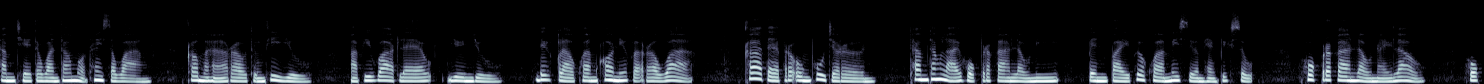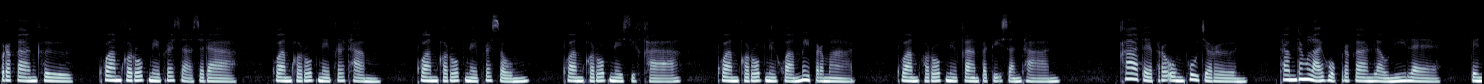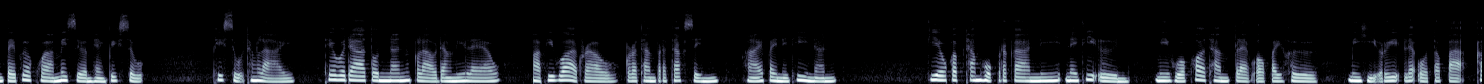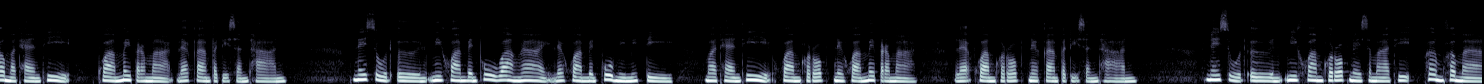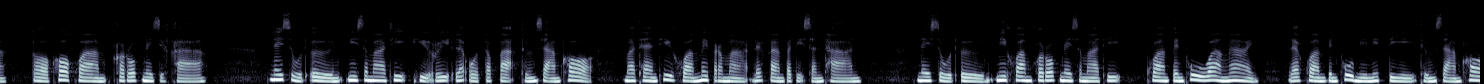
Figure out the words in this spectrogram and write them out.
ทำเชตวันทั้งหมดให้สว่าง เข้ามาหาเราถึงที่อยู่ อภิวาทแล้ว ยืนอยู่ ได้กล่าวความข้อนี้กับเราว่า ข้าแต่พระองค์ผู้เจริญทำทั้งหลายหกประการเหล่านี้เป็นไปเพื่อความไม่เสื่อมแห่งภิกษุ หกประการเหล่าไหนเล่าหกประการคือ ความเคารพในพระศาสดา ความเคารพในพระธรรม ความเคารพในพระสงฆ์ความเคารพในสิกขา ความเคารพในความไม่ประมาท ความเคารพในการปฏิสันฐานข้าแต่พระองค์ผู้เจริญทำทั้งหลายหกประการเหล่านี้แล เป็นไปเพื่อความไม่เสื่อมแห่งภิกษุ ภิกษุทั้งหลาย เทวดาตนนั้นกล่าวดังนี้แล้ว อภิวาทเรากระทำประทักษิณายไปในที่นั้น เกี่ยวกับธรรมหกประการนี้ในที่อื่น มีหัวข้อธรรมแปลกออกไปคือ มีหิริและโอตปะเข้ามาแทนที่ ความไม่ประมาทและการปฏิสันฐาน ในสูตรอื่นมีความเป็นผู้ว่าง่ายและความเป็นผู้มีมิตรีมาแทนที่ความเคารพในความไม่ประมาท และความเคารพในการปฏิสันฐาน ในสูตรอื่นมีความเคารพในสมาธิเพิ่มเข้ามา ต่อข้อความเคารพในสิกขา ในสูตรอื่นมีสมาธิหิริและโอตปะถึงสามข้อ มาแทนที่ความไม่ประมาทและการปฏิสันฐาน ในสูตรอื่นมีความเคารพในสมาธิ ความเป็นผู้ว่าง่าย และความเป็นผู้มีมิตรดีถึงสามข้อ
